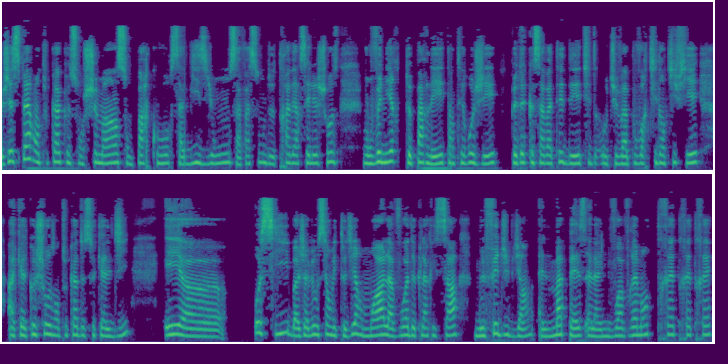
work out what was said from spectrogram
j'espère en tout cas que son chemin, son parcours, sa vision, sa façon de traverser les choses vont venir te parler, t'interroger. Peut-être que ça va t'aider, ou tu vas pouvoir t'identifier à quelque chose en tout cas de ce qu'elle dit. Et aussi, bah, j'avais aussi envie de te dire, moi, la voix de Clarissa me fait du bien, elle m'apaise, elle a une voix vraiment très, très, très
